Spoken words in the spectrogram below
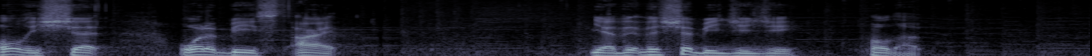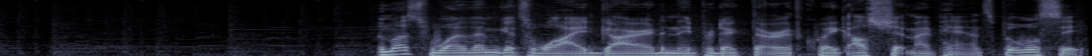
Holy shit. What a beast. Alright. Yeah, th this should be GG. Hold up. Unless one of them gets wide guard and they predict the earthquake, I'll shit my pants, but we'll see.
